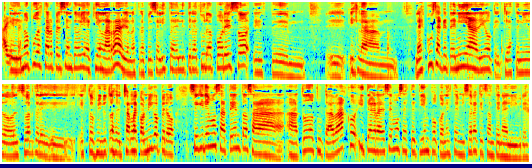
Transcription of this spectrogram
ahí eh, no pudo estar presente hoy aquí en la radio, nuestra especialista de literatura, por eso este, eh, es la la excusa que tenía, digo, que, que has tenido en suerte eh, estos minutos de charla conmigo, pero seguiremos atentos a, a, todo tu trabajo y te agradecemos este tiempo con esta emisora que es Antena Libre.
